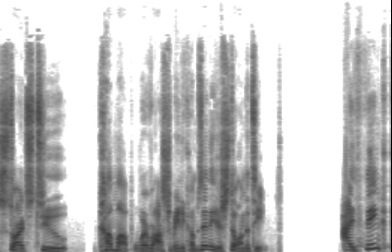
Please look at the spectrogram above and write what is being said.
starts to come up, where roster media comes in and you're still on the team. I think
